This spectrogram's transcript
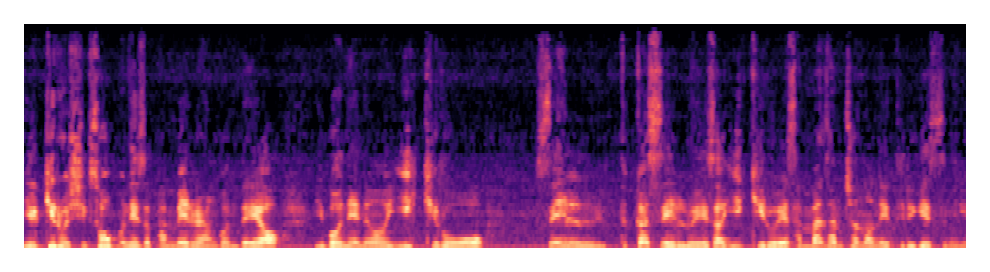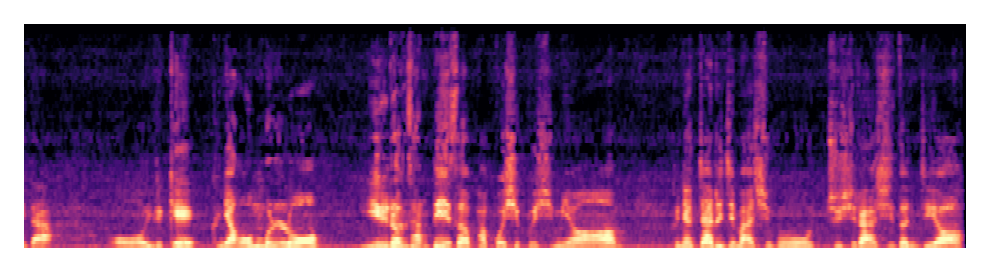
k g 씩 소분해서 판매를 한 건데요. 이번에는 2kg 세일, 특가 세일로 해서 2kg에 33,000원에 드리겠습니다. 어, 이렇게 그냥 원물로 이런 상태에서 받고 싶으시면 그냥 자르지 마시고 주시라 하시던지요.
